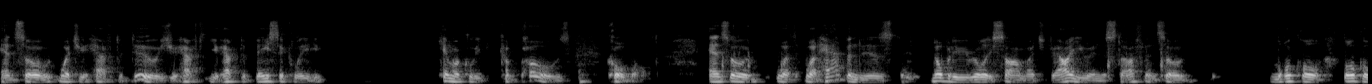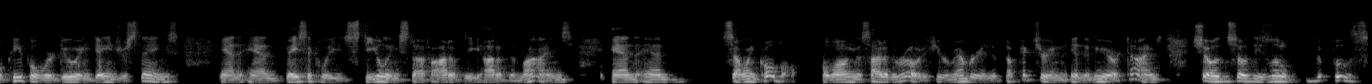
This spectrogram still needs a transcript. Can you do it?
And so what you have to do is you have to, you have to basically chemically compose cobalt. And so what, what happened is nobody really saw much value in the stuff. And so local, local people were doing dangerous things and, and basically stealing stuff out of the, out of the mines and, and selling cobalt along the side of the road. If you remember in the a picture in, in the New York Times showed, showed these little booths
